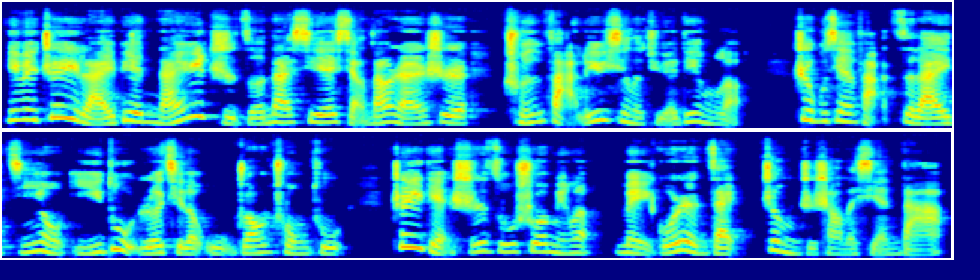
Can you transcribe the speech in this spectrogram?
因为这一来便难以指责那些想当然是纯法律性的决定了。这部宪法自来仅有一度惹起了武装冲突，这一点十足说明了美国人在政治上的贤达。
